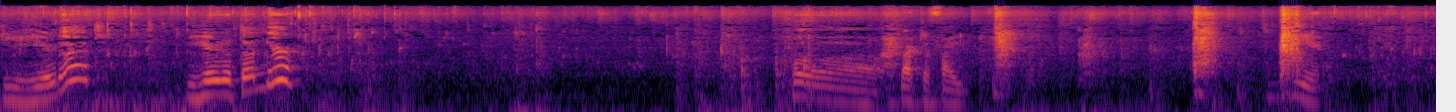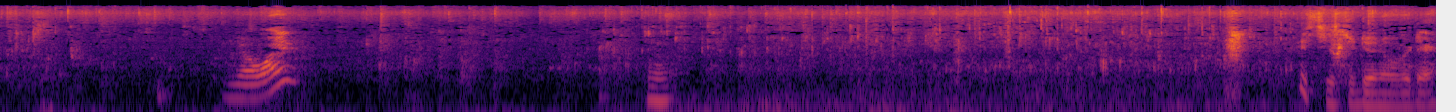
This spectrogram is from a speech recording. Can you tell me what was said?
Do you hear that? You hear the thunder? Oh, back to fight. Here. You know what? Hmm. What's sister doing over there?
